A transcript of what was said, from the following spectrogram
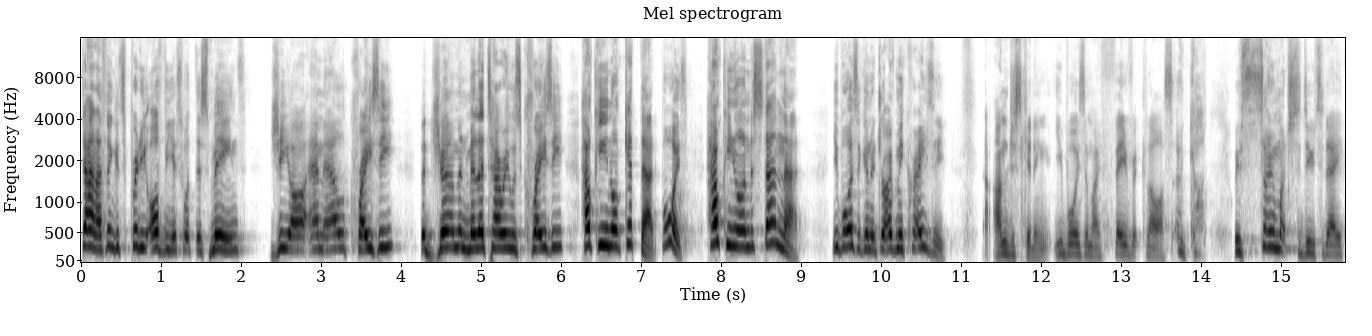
Dan, I think it's pretty obvious what this means. GRML, crazy. The German military was crazy. How can you not get that? Boys, how can you understand that? You boys are going to drive me crazy. I'm just kidding. You boys are my favorite class. Oh, God, we have so much to do today.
